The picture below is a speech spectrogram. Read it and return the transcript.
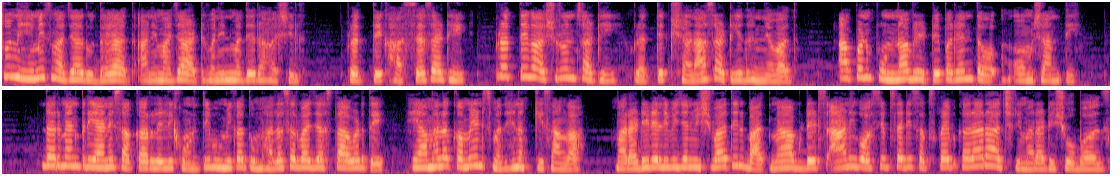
तू नेहमीच माझ्या हृदयात आणि माझ्या आठवणींमध्ये राहशील. प्रत्येक हास्यासाठी प्रत्येक अश्रूंसाठी प्रत्येक क्षणासाठी धन्यवाद. आपण पुन्हा भेटेपर्यंत ओम शांती. दरम्यान प्रियाने साकारलेली कोणती भूमिका तुम्हाला सर्वात जास्त आवडते हे आम्हाला कमेंट्समध्ये नक्की सांगा. मराठी टेलिव्हिजन विश्वातील बातम्या अपडेट्स आणि गॉसिपसाठी सबस्क्राईब करा राजश्री मराठी शोबज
